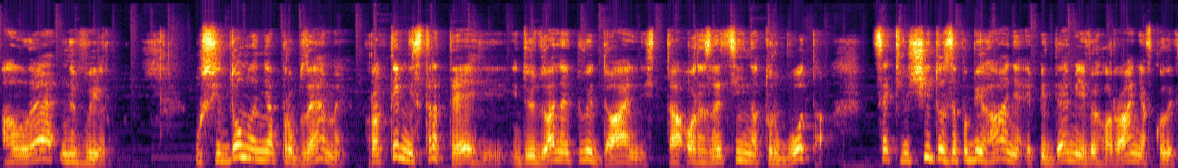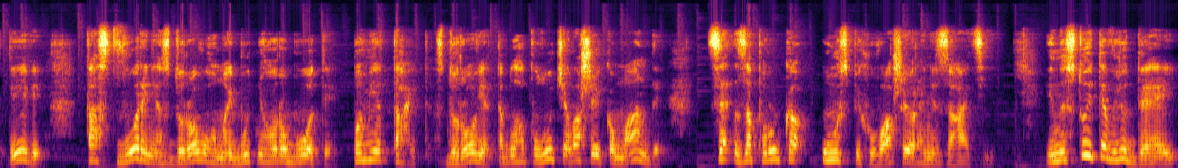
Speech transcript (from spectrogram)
але не вирок. Усвідомлення проблеми, проактивні стратегії, індивідуальна відповідальність та організаційна турбота це ключі до запобігання епідемії вигорання в колективі та створення здорового майбутнього роботи. Пам'ятайте, здоров'я та благополуччя вашої команди це запорука успіху вашої організації. Інвестуйте в людей,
